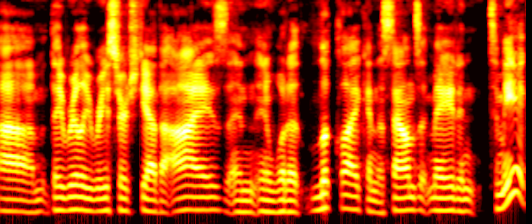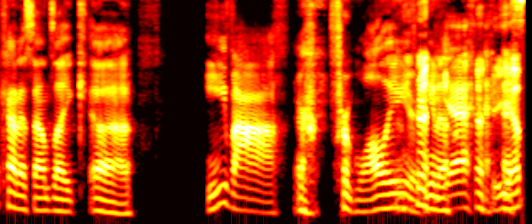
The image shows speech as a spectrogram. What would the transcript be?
um, they really researched yeah the eyes and and what it looked like and the sounds it made and to me it kind of sounds like uh eva or from WALL-E or you know yeah. Yep.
